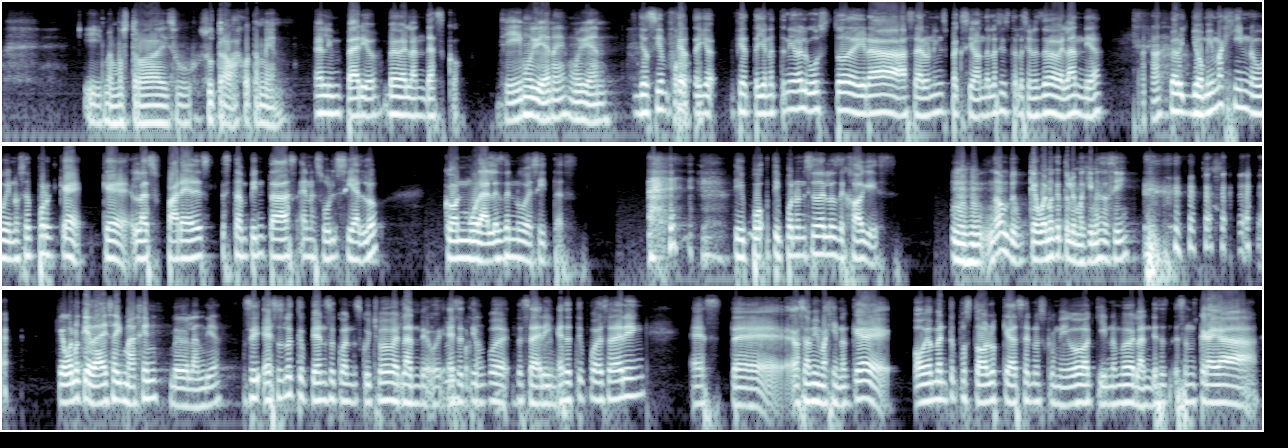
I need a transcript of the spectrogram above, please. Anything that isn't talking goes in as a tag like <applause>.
Y me mostró ahí su, su trabajo también. El imperio bebelandesco. Sí, muy bien, eh, muy bien. Yo siempre, fíjate yo, fíjate, yo no he tenido el gusto de ir a hacer una inspección de las instalaciones de Bebelandia. Ajá. Pero yo me imagino, güey, no sé por qué, que las paredes están pintadas en azul cielo con murales de nubecitas. <laughs> tipo, tipo anuncio de los de Huggies. No, qué bueno que te lo imaginas así. <laughs> qué bueno que da esa imagen, Bebelandia. Sí, eso es lo que pienso cuando escucho Bebelandia, güey. Ese tipo de, setting, ese tipo de setting. Este, o sea, me imagino que obviamente pues todo lo que hace nuestro amigo aquí en Bebelandia es, es entrega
